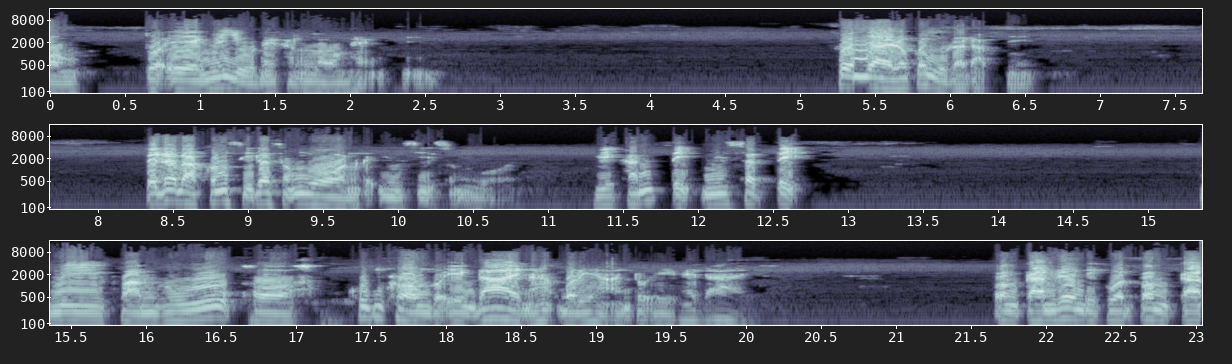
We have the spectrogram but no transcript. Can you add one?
องตัวเองไม่อยู่ในคันลองแห่งศีลส่วนใหญ่เราก็อยู่ระดับนี้ เป็นระดับของศีลสังวรกับอินทรีย์สังวร มีขันติมีสติ มีความรู้พอคุ้มครองตัวเองได้นะฮะบริหารตัวเองให้ได้ ป้องกันเรื่องที่ควรป้องกัน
